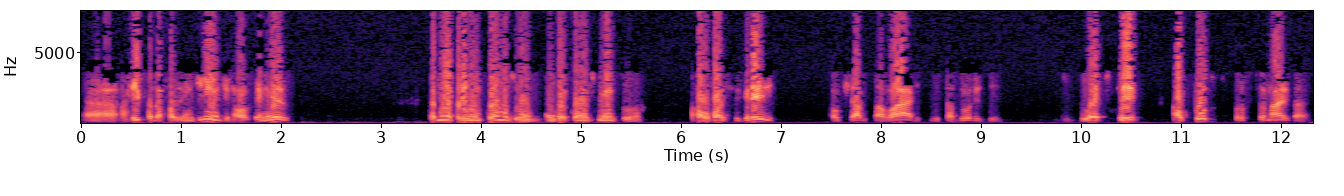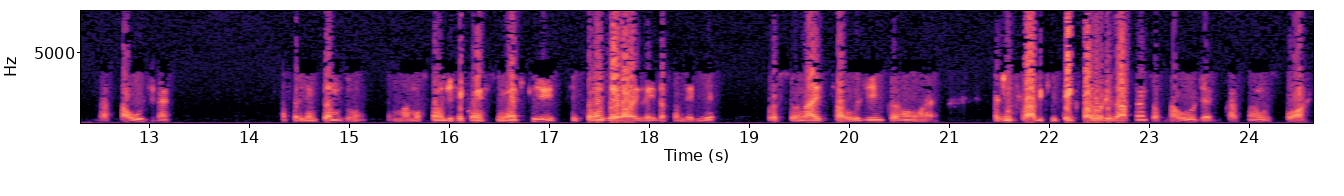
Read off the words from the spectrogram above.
a, a rifa da Fazendinha de Nova Veneza. Também apresentamos um, um reconhecimento ao Royce Grey, ao Tiago Tavares, lutadores de, de, do UFC, a todos os profissionais da, da saúde, né? Apresentamos um, uma moção de reconhecimento que, que são os heróis aí da pandemia, profissionais de saúde, então é, a gente sabe que tem que valorizar tanto a saúde, a educação, o esporte,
